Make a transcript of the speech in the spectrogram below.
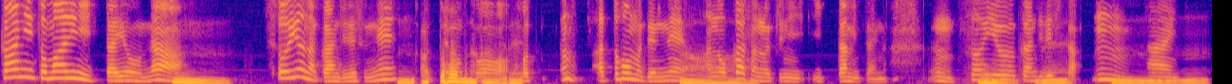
家に泊まりに行ったような、うん。そういうような感じですね。うん。アットホームな感じで。こうん、アットホームでね、あの、お母さんの家に行ったみたいな、うん、そういう感じでした。ううん。はい。うん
